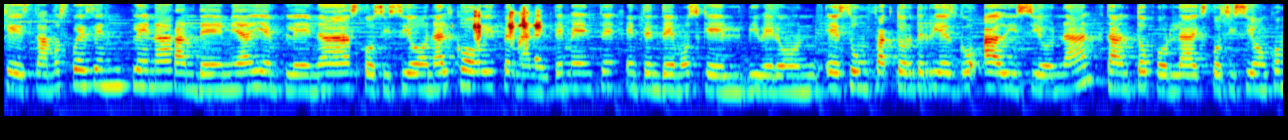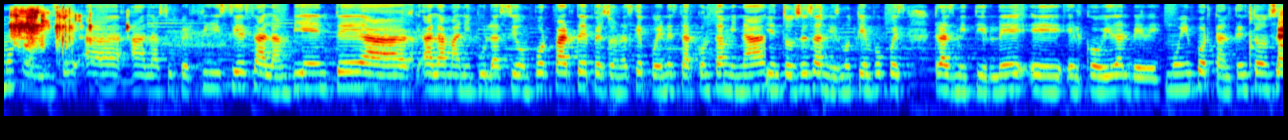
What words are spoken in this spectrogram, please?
que estamos pues en plena pandemia y en plena exposición al COVID permanentemente, entendemos que el biberón es un factor de riesgo adicional, tanto por la exposición, como se dice, a, las superficies, al ambiente, a, la manipulación por parte de personas que pueden estar contaminadas y entonces al mismo tiempo pues transmitirle eh, el COVID al bebé. Muy importante entonces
